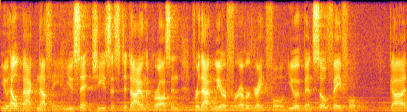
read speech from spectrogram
You held back nothing. You sent Jesus to die on the cross, and for that we are forever grateful. You have been so faithful, God,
